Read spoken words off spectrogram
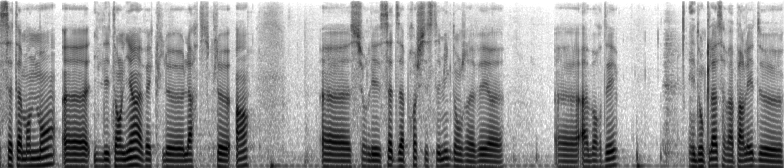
cet amendement, euh, il est en lien avec l'article 1 euh, sur les sept approches systémiques dont j'avais abordé. Et donc là, ça va parler de,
